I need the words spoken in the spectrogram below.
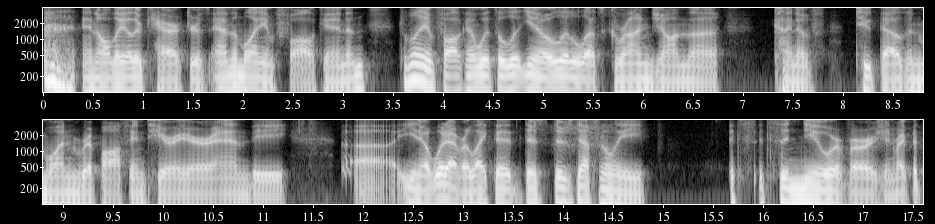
And all the other characters, and the Millennium Falcon, and the Millennium Falcon with a li- you know a little less grunge on the kind of 2001 ripoff interior, and the uh, you know whatever. Like the there's there's definitely it's it's the newer version, right? But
